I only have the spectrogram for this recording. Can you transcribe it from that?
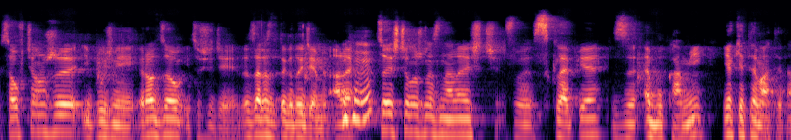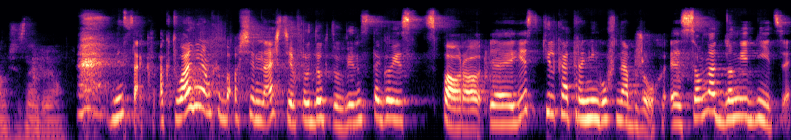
są w ciąży i później rodzą i co się dzieje. Zaraz do tego dojdziemy, ale Mhm. co jeszcze można znaleźć w sklepie z e-bookami? Jakie tematy tam się znajdują? Więc tak, aktualnie mam chyba 18 produktów, więc tego jest sporo. E, Jest kilka treningów na brzuch, e, są na dno miednicy,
